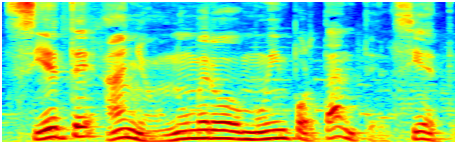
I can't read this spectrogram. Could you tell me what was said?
Siete años, un número muy importante, el siete.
